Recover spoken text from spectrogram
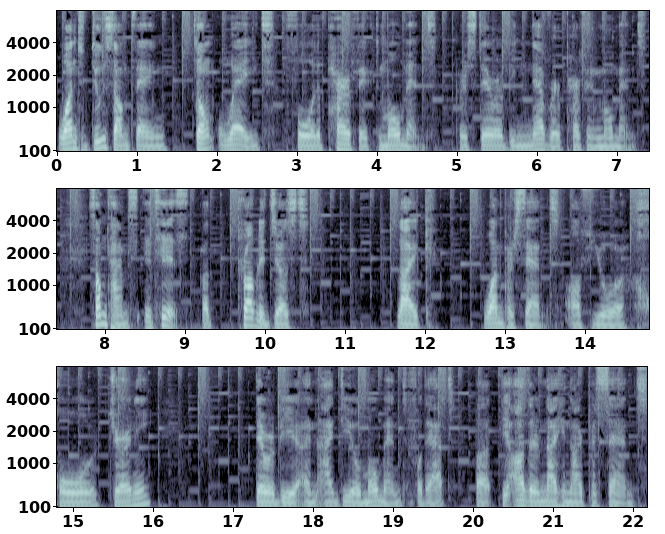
want to do something, don't wait for the perfect moment because there will be never perfect moment. Sometimes it is, but probably just like 1% of your whole journey. There will be an ideal moment for that, but the other 99%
